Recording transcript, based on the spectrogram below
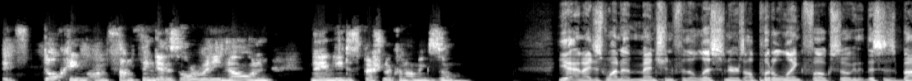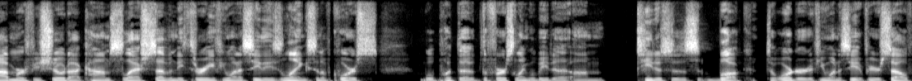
it's docking on something that is already known, namely the special economic zone. Yeah, and I just want to mention for the listeners, I'll put a link, folks. So this is bobmurphyshow.com slash 73 if you want to see these links. And of course, we'll put the, the first link will be to um, Titus's book to order if you want to see it for yourself.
